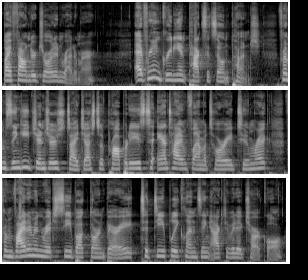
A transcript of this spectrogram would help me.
by founder Jordan Redimer. Every ingredient packs its own punch. From zingy ginger's digestive properties to anti inflammatory turmeric, from vitamin rich sea buckthorn berry to deeply cleansing activated charcoal.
